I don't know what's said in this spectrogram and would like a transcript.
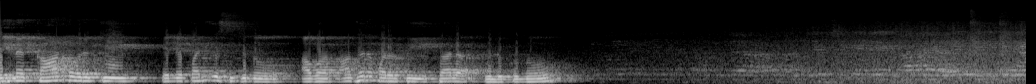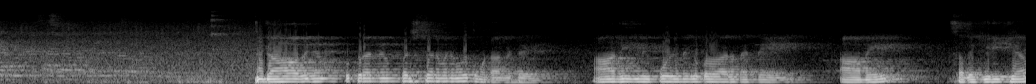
എന്നെ കാണുന്നവരൊക്കെ എന്നെ പരിഹസിക്കുന്നു. അവർ അധരമലർത്തി തല കുലുക്കുന്നു. പിതാവിനും പുത്രനും പരിശുദ്ധനും അനുഭവത്തും ഉണ്ടാകട്ടെ ആദ്യം ഇപ്പോഴും പ്രകാരം തന്നെ ആമേ സഭയ്ക്കിരിക്കാം.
